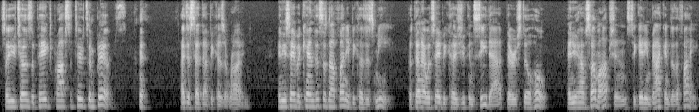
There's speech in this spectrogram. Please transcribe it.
So you chose the pigs, prostitutes, and pimps. I just said that because it rhymed. And you say, but Ken, this is not funny because it's me. But then I would say, because you can see that, there is still hope, and you have some options to getting back into the fight.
